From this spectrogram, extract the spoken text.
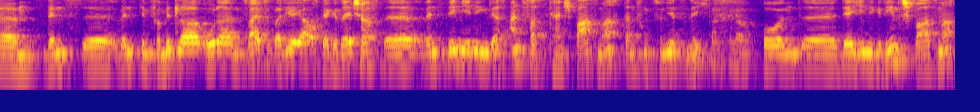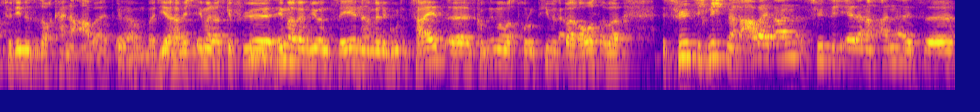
ähm, wenn es äh, dem Vermittler oder im Zweifel bei dir ja auch der Gesellschaft, äh, wenn es demjenigen, der es anfasst, keinen Spaß macht, dann funktioniert es nicht. Ganz genau. Und äh, derjenige, dem es Spaß macht, für den ist es auch keine Arbeit. Genau. Und bei dir habe ich immer das Gefühl, immer wenn wir uns sehen, haben wir eine gute Zeit. Äh, es kommt immer was Produktives ja. bei raus, aber es fühlt sich nicht nach Arbeit an, es fühlt sich eher danach an, als äh,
